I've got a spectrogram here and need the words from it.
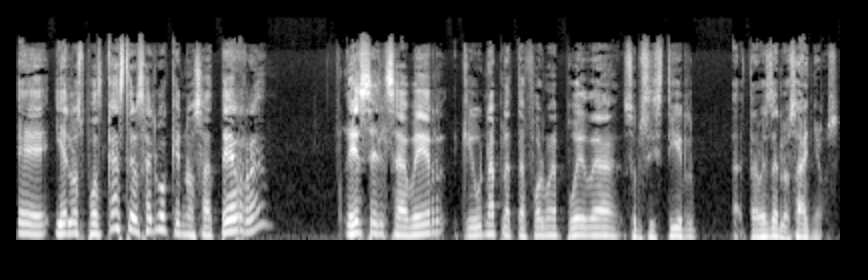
Eh, y a los podcasters algo que nos aterra es el saber que una plataforma pueda subsistir a través de los años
